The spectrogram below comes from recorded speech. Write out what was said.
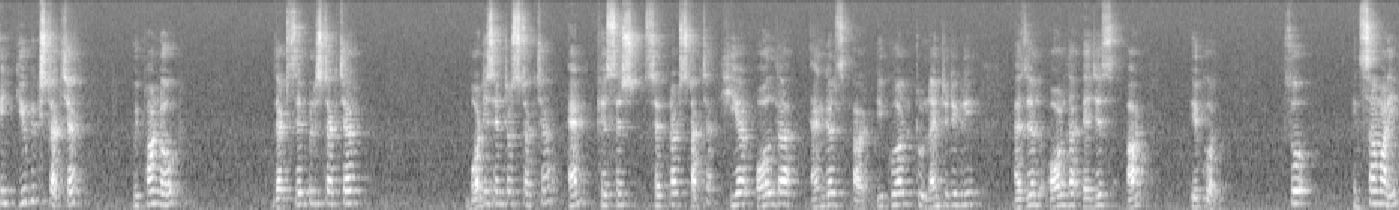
In cubic structure we found out that simple structure body center structure and face centered structure. Here all the angles are equal to 90 degree as well all the edges are equal. So in summary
